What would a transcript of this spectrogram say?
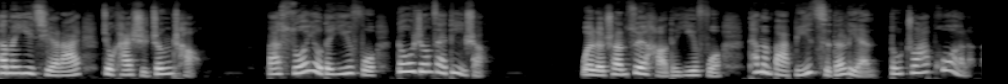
她们一起来就开始争吵，把所有的衣服都扔在地上。为了穿最好的衣服，他们把彼此的脸都抓破了。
